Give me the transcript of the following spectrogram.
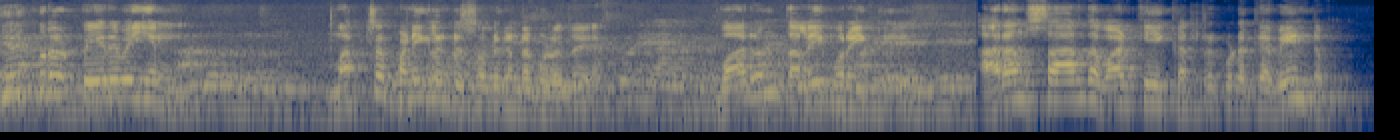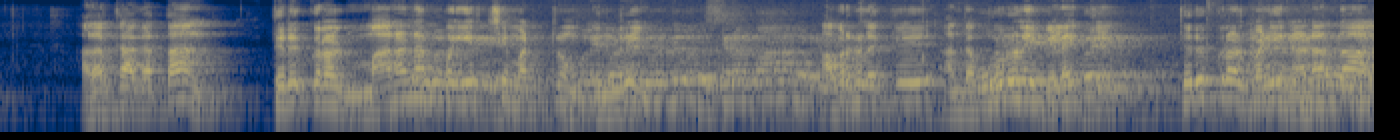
திருக்குறள் பேரவையின் மற்ற பணிகள் என்று சொல்லுகின்ற பொழுது வரும் தலைமுறைக்கு அறம் சார்ந்த வாழ்க்கையை கற்றுக் கொடுக்க வேண்டும். அதற்காகத்தான் திருக்குறள் மரண பயிற்சி மற்றும் இன்றி அவர்களுக்கு அந்த பொருளை விளக்கி திருக்குறள் வழி நடந்தால்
